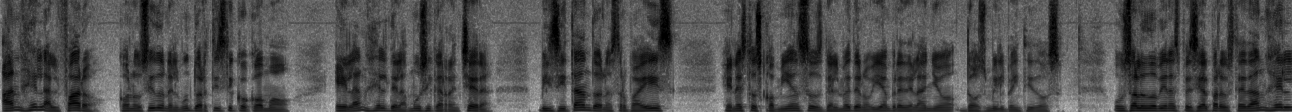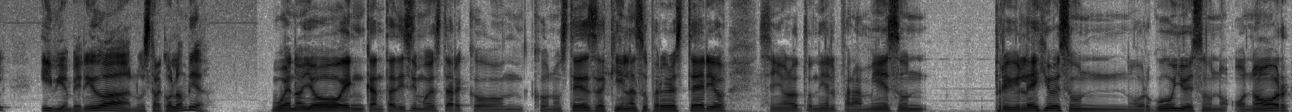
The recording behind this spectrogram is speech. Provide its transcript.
Ángel Alfaro, conocido en el mundo artístico como el ángel de la música ranchera, visitando a nuestro país en estos comienzos del mes de noviembre del año 2022. Un saludo bien especial para usted Ángel y bienvenido a nuestra Colombia. Bueno, yo encantadísimo de estar con, ustedes aquí en la Superior Estéreo. Señor Otoniel, para mí es un privilegio, es un orgullo, es un honor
